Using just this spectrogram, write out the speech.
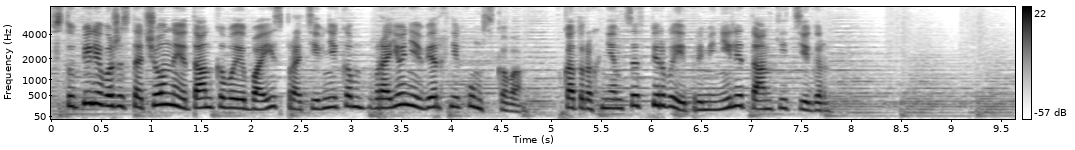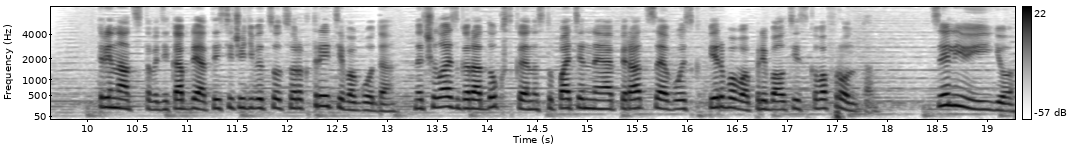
вступили в ожесточенные танковые бои с противником в районе Верхнекумского, в которых немцы впервые применили танки «Тигр». 13 декабря 1943 года началась городокская наступательная операция войск Первого Прибалтийского фронта – Целью ее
